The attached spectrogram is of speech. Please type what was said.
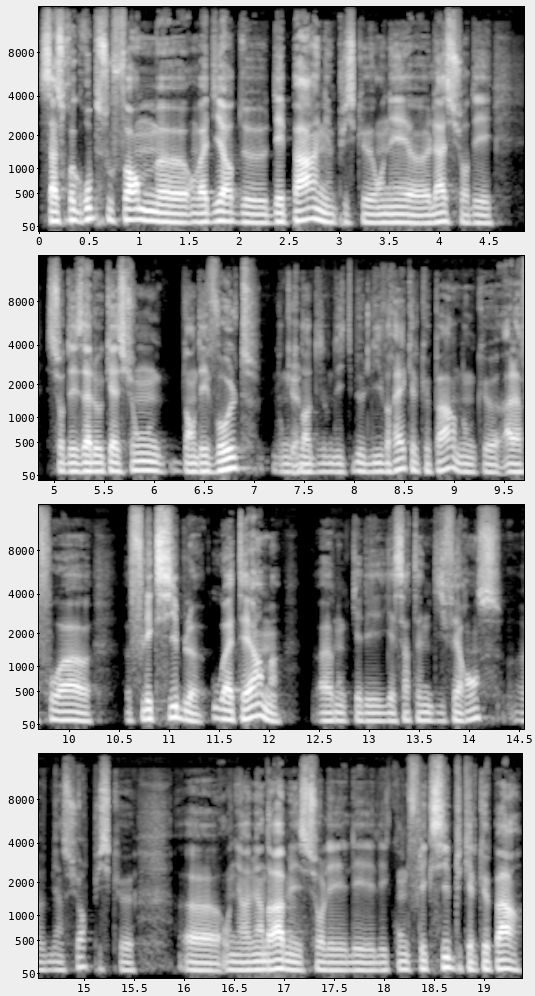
ça se regroupe sous forme, euh, on va dire, d'épargne puisqu'on est euh, là sur des sur des allocations dans des vaults, donc dans, des, dans des types de livrets quelque part, donc à la fois euh, flexible ou à terme. Donc il y, a y certaines différences, bien sûr, puisque on y reviendra, mais sur les, les, les comptes flexibles, quelque part,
